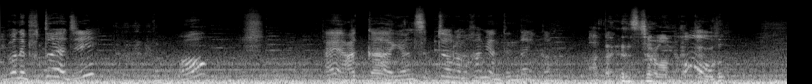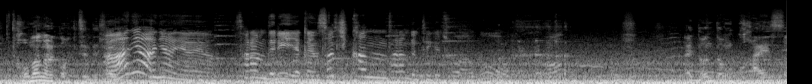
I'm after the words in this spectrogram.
이번에 붙어야지. 어? 아니 아까 연습처럼 하면 된다니까. 아까 연습처럼 하면 어. 된다고? 더 망할 것 같은데 아, 아니야 아니야 아니야 아니야. 사람들이 약간 솔직한 사람들 되게 좋아하고. 어? 아니 넌 너무 과했어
